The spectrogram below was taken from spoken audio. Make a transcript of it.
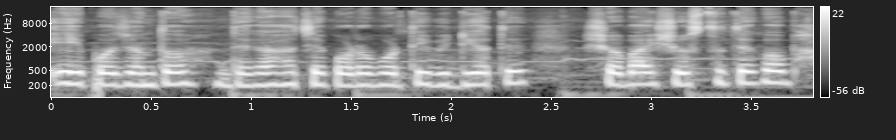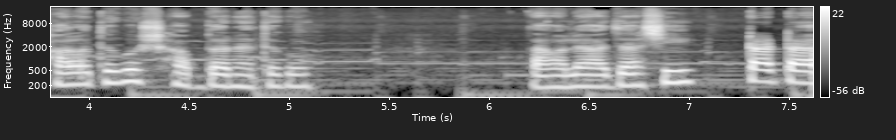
এই পর্যন্ত। দেখা হচ্ছে পরবর্তী ভিডিওতে। সবাই সুস্থ থেকো, ভালো থেকো, সাবধানে থেকো। তাহলে আজ আসি। টাটা!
